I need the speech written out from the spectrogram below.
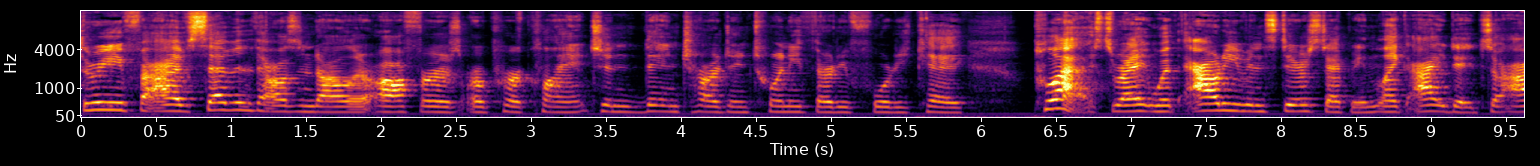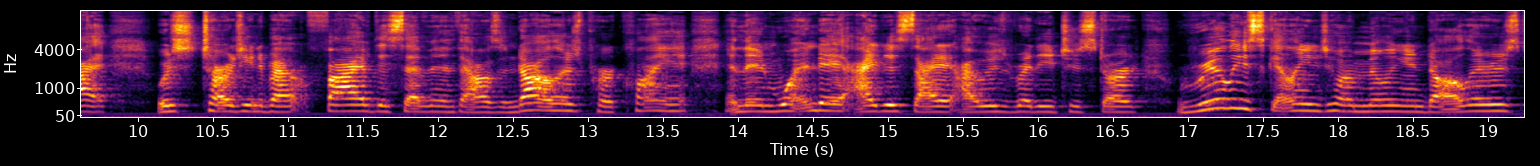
three, five, seven thousand dollar offers or per client to then charging 20, 30, 40 K plus, right? Without even stair stepping like I did. So I was charging about five to seven thousand dollars per client. And then one day I decided I was ready to start really scaling to a million dollars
